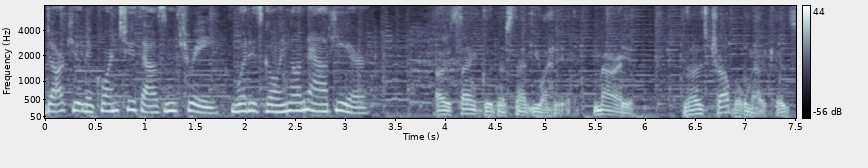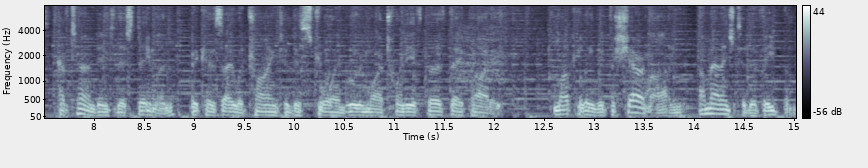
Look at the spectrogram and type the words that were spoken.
Dark Unicorn 2003, what is going on out here? Oh thank goodness that you are here, Mario. Those troublemakers have turned into this demon because they were trying to destroy and ruin my 20th birthday party. Luckily with the Sheraman, I managed to defeat them.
